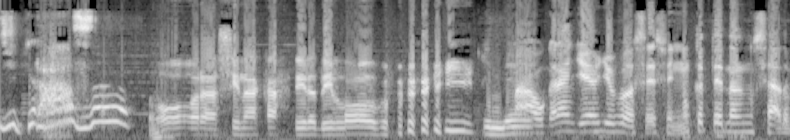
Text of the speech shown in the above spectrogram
De graça! Ora, assina a carteira dele logo. Ah, o grande erro de vocês foi nunca ter denunciado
